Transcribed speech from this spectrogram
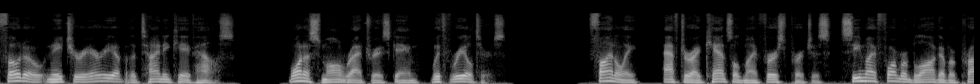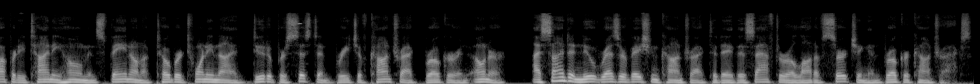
Photo Nature area of the tiny cave house. Won a small rat race game with realtors. Finally, after I cancelled my first purchase, see my former blog of a property tiny home in Spain on October 29 due to persistent breach of contract broker and owner. I signed a new reservation contract today this after a lot of searching and broker contracts.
